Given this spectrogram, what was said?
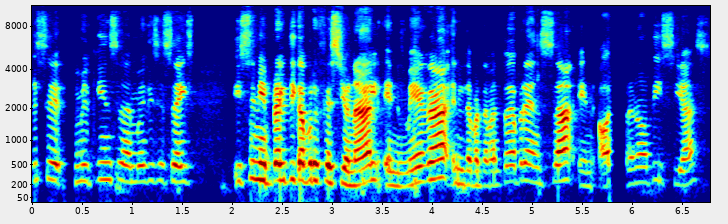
hice 2015, 2016, hice mi práctica profesional en Mega, en el departamento de prensa, en Ahora Noticias.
